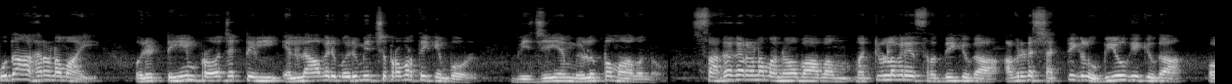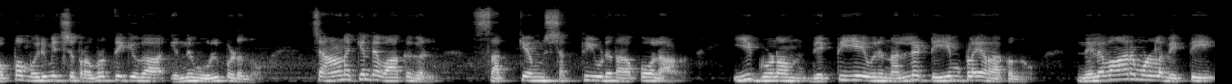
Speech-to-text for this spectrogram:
ഉദാഹരണമായി ഒരു ടീം പ്രോജക്റ്റിൽ എല്ലാവരും ഒരുമിച്ച് പ്രവർത്തിക്കുമ്പോൾ വിജയം എളുപ്പമാകുന്നു. സഹകരണ മനോഭാവം മറ്റുള്ളവരെ ശ്രദ്ധിക്കുക അവരുടെ ശക്തികൾ ഉപയോഗിക്കുക ഒപ്പം ഒരുമിച്ച് പ്രവർത്തിക്കുക എന്നിവ ഉൾപ്പെടുന്നു. ചാണക്യന്റെ വാക്കുകൾ സഖ്യം ശക്തിയുടെ താക്കോലാണ്. ഈ ഗുണം വ്യക്തിയെ ഒരു നല്ല ടീം പ്ലെയർ ആക്കുന്നു. നിലവാരമുള്ള വ്യക്തി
